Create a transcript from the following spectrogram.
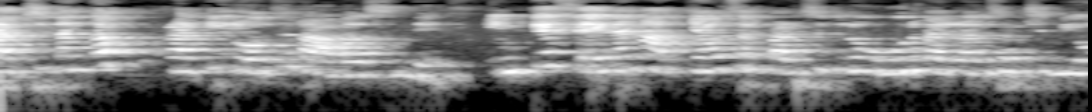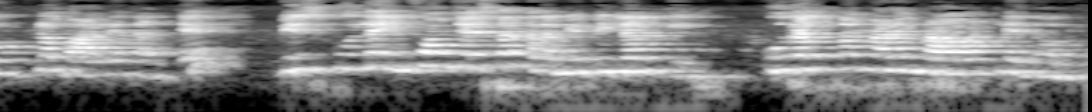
ఖచ్చితంగా ప్రతిరోజు రావాల్సిందే. ఇన్ కేస్ ఏదైనా అత్యవసర పరిస్థితులు ఊరు వెళ్ళాల్సి వచ్చింది ఒంట్లో బాగాలేదంటే మీ స్కూల్లో ఇన్ఫార్మ్ చేస్తారు కదా మీ పిల్లలకి. ఊరు మేడం రావట్లేదు అని.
